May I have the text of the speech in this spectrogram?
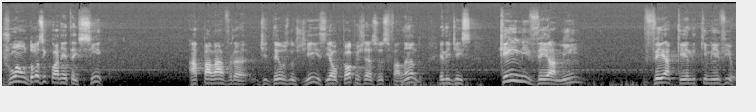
João 12:45 a palavra de Deus nos diz, e é o próprio Jesus falando, ele diz: Quem me vê a mim, vê aquele que me enviou.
